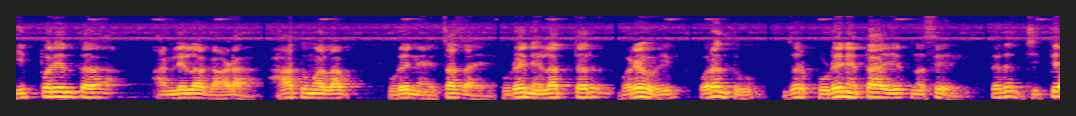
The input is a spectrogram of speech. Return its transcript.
इथपर्यंत आणलेला गाडा हा तुम्हाला पुढे न्यायचाच आहे. पुढे नेलात तर बरे होईल. परंतु जर पुढे नेता येत नसेल तर जिथे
